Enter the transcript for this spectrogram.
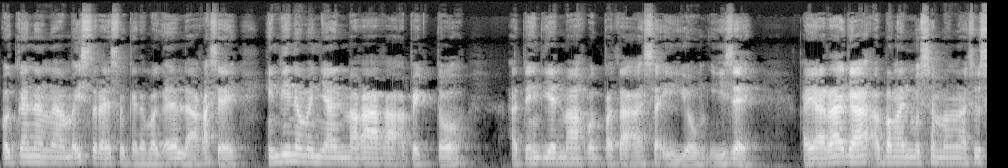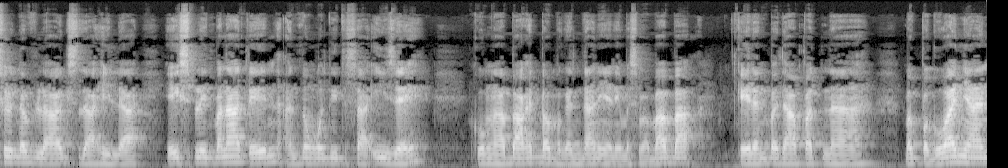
huwag ka nang uh, ma-stress, huwag ka na mag-alala kasi hindi naman yan makaka-apekto at hindi yan makakapagpataas sa iyong easy. Kaya Raga, abangan mo sa mga susunod na vlogs dahil uh, i-explain pa natin ang tungkol dito sa easy, kung uh, bakit ba maganda na yan ay mas mababa, kailan ba dapat na magpagawa niyan,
